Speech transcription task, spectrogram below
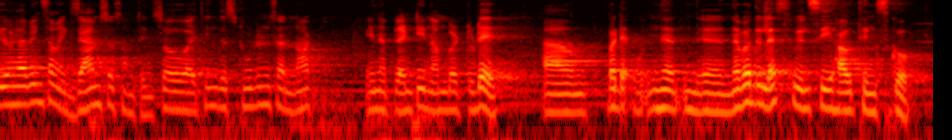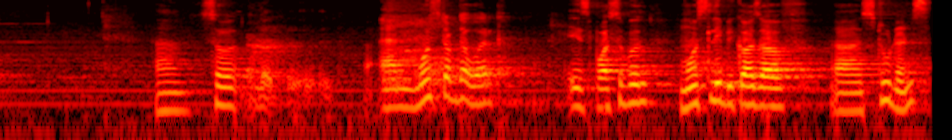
you are having some exams or something. So, I think the students are not in a plenty number today, um, but uh, ne ne nevertheless we will see how things go. Um, so, and most of the work is possible mostly because of uh, students.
